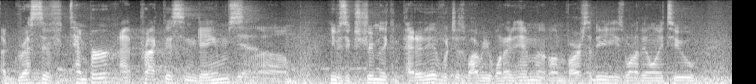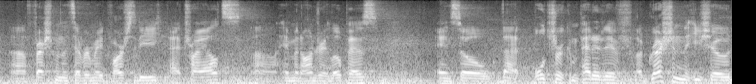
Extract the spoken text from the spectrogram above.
aggressive temper at practice and games. Yeah. Um, he was extremely competitive, which is why we wanted him on varsity. He's one of the only two uh, freshmen that's ever made varsity at tryouts, uh, him and Andre Lopez. And so that ultra competitive aggression that he showed,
